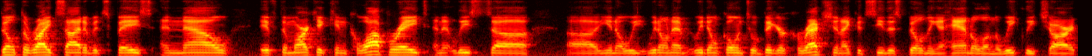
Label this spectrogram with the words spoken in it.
built the right side of its base, and now if the market can cooperate and at least uh, uh, you know we, we don't have we don't go into a bigger correction i could see this building a handle on the weekly chart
